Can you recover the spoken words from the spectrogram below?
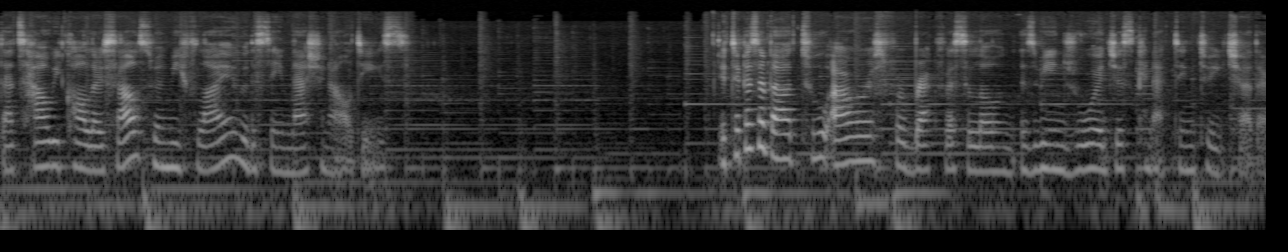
That's how we call ourselves when we fly with the same nationalities. It took us about two hours for breakfast alone as we enjoyed just connecting to each other.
